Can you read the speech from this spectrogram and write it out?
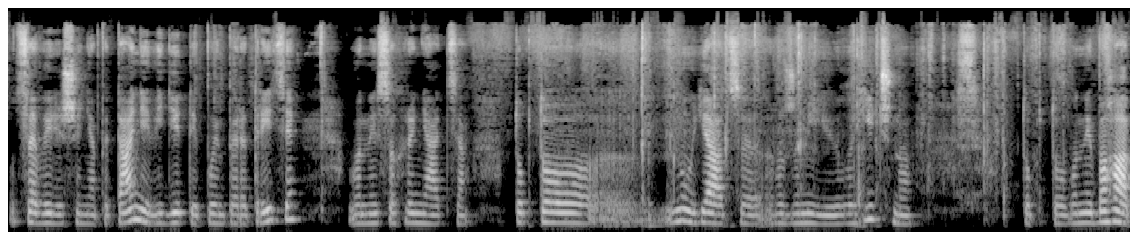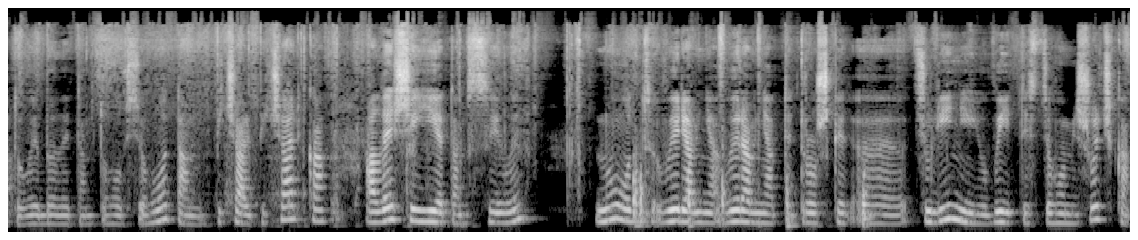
Оце вирішення питання, відійти по імператриці, вони сохраняться. Тобто, ну, я це розумію логічно. Тобто вони багато вибили там того всього, там печаль-печалька, але ще є там сили. Ну, от вирівня, вирівняти трошки е, цю лінію, вийти з цього мішочка,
